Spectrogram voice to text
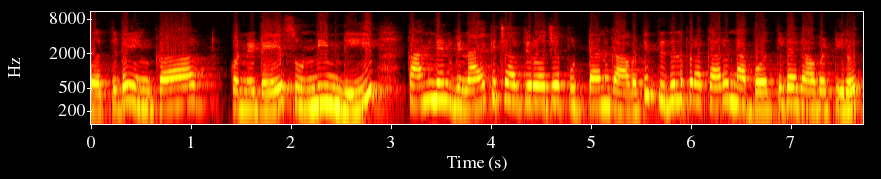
బర్త్డే ఇంకా కొన్ని డేస్ ఉండింది. కానీ నేను వినాయక చవితి రోజే పుట్టాను కాబట్టి తిథుల ప్రకారం నా బర్త్డే కాబట్టి ఈరోజు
